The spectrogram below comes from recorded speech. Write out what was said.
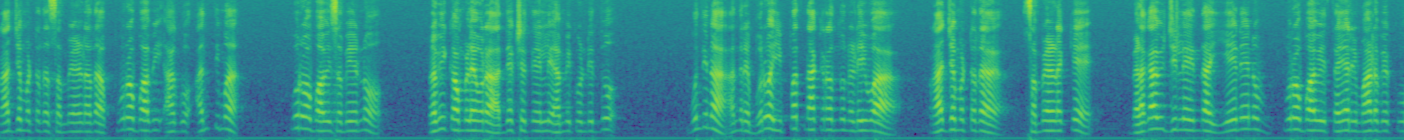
ರಾಜ್ಯ ಮಟ್ಟದ ಸಮ್ಮೇಳನದ ಪೂರ್ವಭಾವಿ ಹಾಗೂ ಅಂತಿಮ ಪೂರ್ವಭಾವಿ ಸಭೆಯನ್ನು ರವಿ ಕಾಂಬಳೆಯವರ ಅಧ್ಯಕ್ಷತೆಯಲ್ಲಿ ಹಮ್ಮಿಕೊಂಡಿದ್ದು, ಮುಂದಿನ ಅಂದರೆ ಬರುವ ಇಪ್ಪತ್ನಾಲ್ಕರಂದು ನಡೆಯುವ ರಾಜ್ಯ ಮಟ್ಟದ ಸಮ್ಮೇಳನಕ್ಕೆ ಬೆಳಗಾವಿ ಜಿಲ್ಲೆಯಿಂದ ಏನೇನು ಪೂರ್ವಭಾವಿ ತಯಾರಿ ಮಾಡಬೇಕು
